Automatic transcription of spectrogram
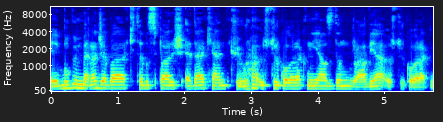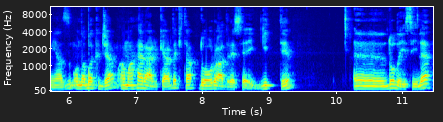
e, bugün ben acaba kitabı sipariş ederken Kübra Öztürk olarak mı yazdım, Rabia Öztürk olarak mı yazdım ona bakacağım. Ama her halükarda kitap doğru adrese gitti. Dolayısıyla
